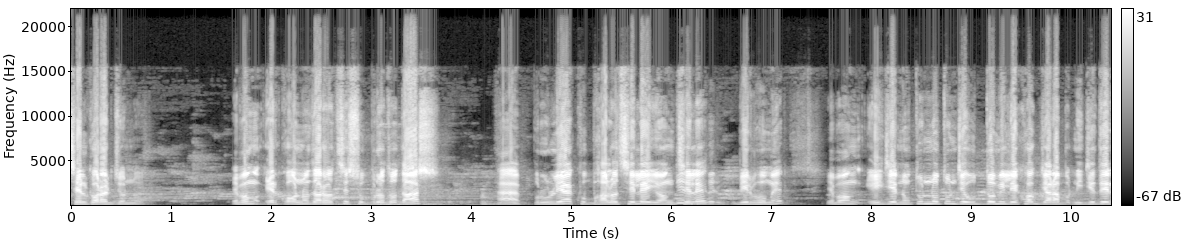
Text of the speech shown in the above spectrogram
সেল করার জন্য এবং এর কর্ণধার হচ্ছে সুব্রত দাস। হ্যাঁ পুরুলিয়া খুব ভালো ছেলে ইয়ং ছেলে বীরভূমের। এবং এই যে নতুন নতুন যে উদ্যমী লেখক যারা নিজেদের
